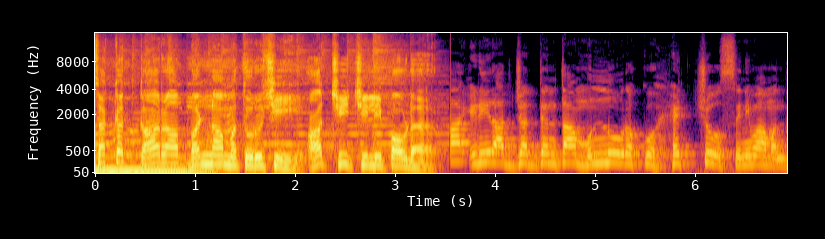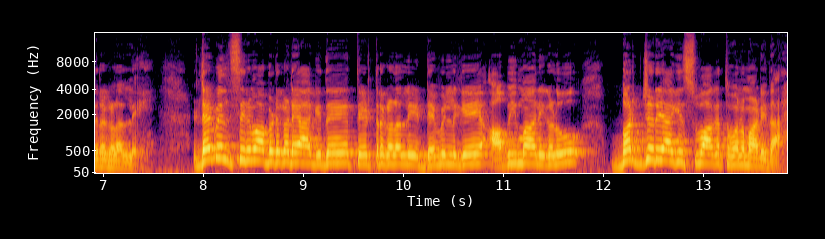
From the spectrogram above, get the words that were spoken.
ಸಖತ್ ಖಾರ, ಬಣ್ಣ ಮತ್ತು ರುಚಿ, ಆಚಿ ಚಿಲ್ಲಿ ಪೌಡರ್. ಇಡೀ ರಾಜ್ಯಾದ್ಯಂತ ಮುನ್ನೂರಕ್ಕೂ ಹೆಚ್ಚು ಸಿನಿಮಾ ಮಂದಿರಗಳಲ್ಲಿ. ಡೆವಿಲ್ ಸಿನಿಮಾ ಬಿಡುಗಡೆ ಆಗಿದೆ ಥಿಯೇಟರ್ಗಳಲ್ಲಿ ಡೆವಿಲ್ಗೆ ಅಭಿಮಾನಿಗಳು ಭರ್ಜರಿಯಾಗಿ ಸ್ವಾಗತವನ್ನು ಮಾಡಿದ್ದಾರೆ.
